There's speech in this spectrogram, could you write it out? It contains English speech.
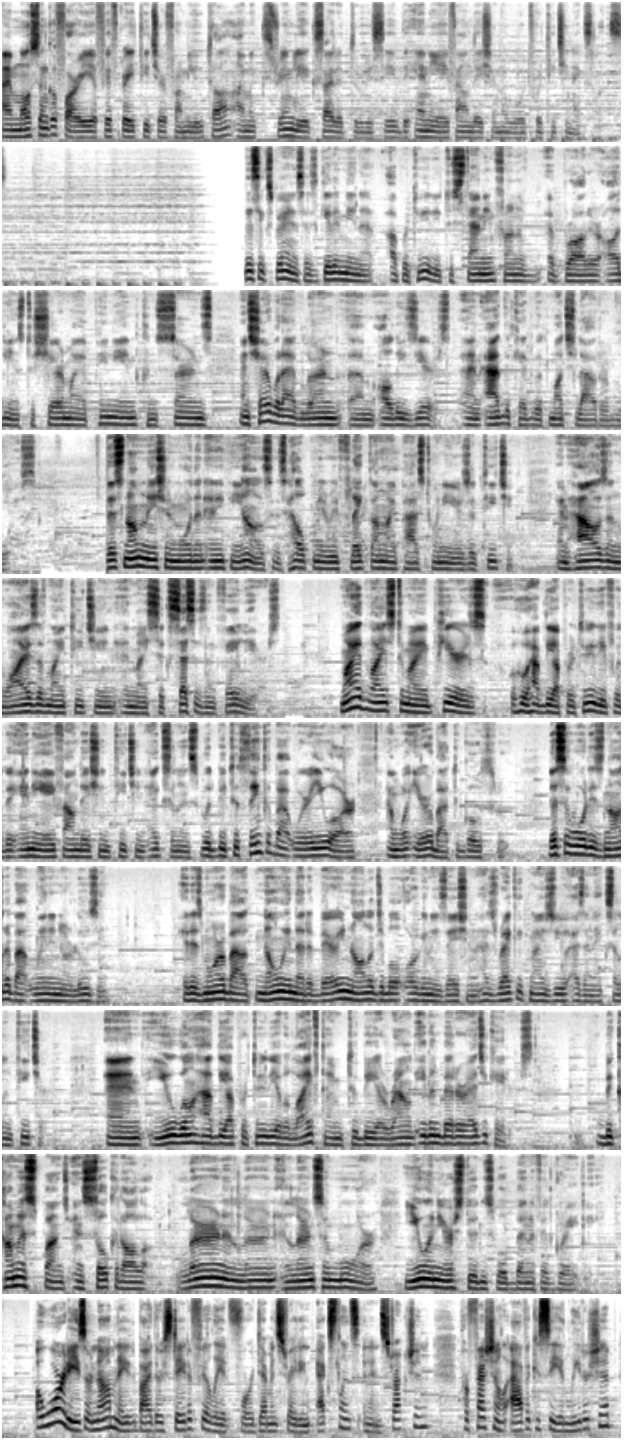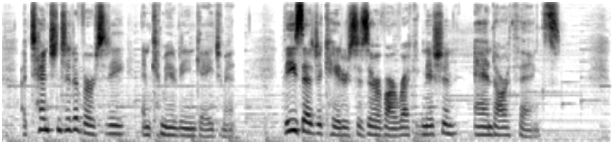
I'm Mohsen Ghaffari, a fifth grade teacher from Utah. I'm extremely excited to receive the NEA Foundation Award for Teaching Excellence. This experience has given me an opportunity to stand in front of a broader audience to share my opinion, concerns, and share what I have learned um, all these years and advocate with much louder voice. This nomination, more than anything else, has helped me reflect on my past 20 years of teaching and hows and whys of my teaching and my successes and failures. My advice to my peers who have the opportunity for the NEA Foundation Teaching Excellence would be to think about where you are and what you're about to go through. This award is not about winning or losing. It is more about knowing that a very knowledgeable organization has recognized you as an excellent teacher. And you will have the opportunity of a lifetime to be around even better educators. Become a sponge and soak it all up. Learn and learn and learn some more you and your students will benefit greatly. Awardees are nominated by their state affiliate for demonstrating excellence in instruction, professional advocacy and leadership, attention to diversity, and community engagement. These educators deserve our recognition and our thanks.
